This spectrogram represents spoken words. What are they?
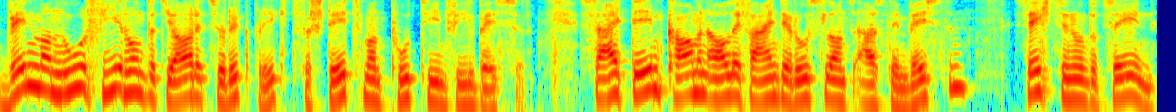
Wenn man nur 400 Jahre zurückblickt, versteht man Putin viel besser. Seitdem kamen alle Feinde Russlands aus dem Westen. 1610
